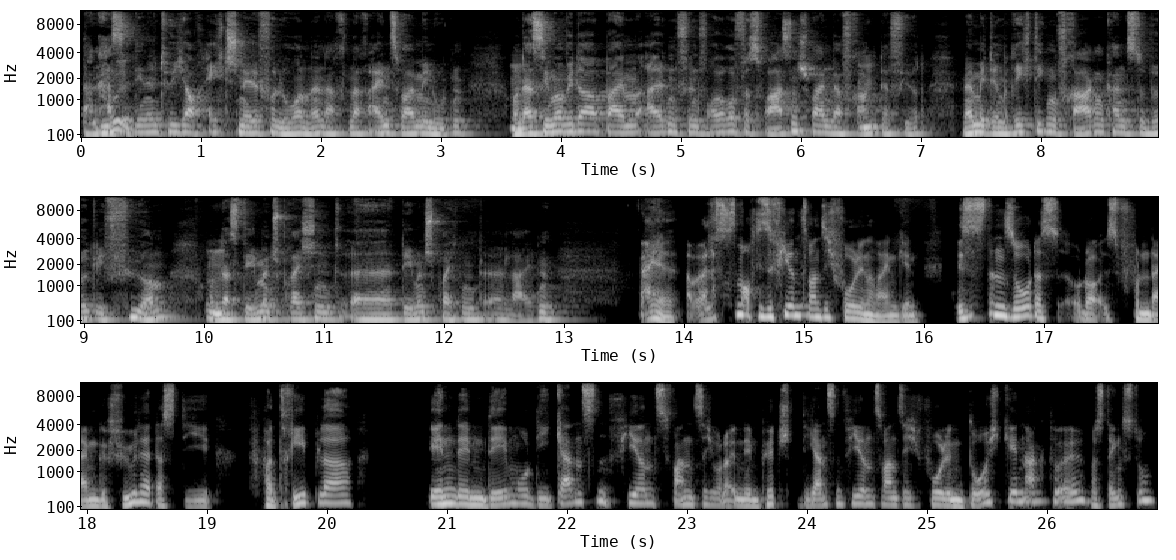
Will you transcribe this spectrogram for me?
dann hast du den natürlich auch echt schnell verloren, ne? nach, nach ein, zwei Minuten. Und mhm. da sind wir wieder beim alten 5 Euro fürs Phrasenschwein, wer fragt, mhm. der führt. Ne, mit den richtigen Fragen kannst du wirklich führen und mhm. das dementsprechend, äh, dementsprechend äh, leiten. Geil, aber lass uns mal auf diese 24 Folien reingehen. Ist es denn so, dass, oder ist von deinem Gefühl her, dass die Vertriebler in dem Demo die ganzen 24 oder in dem Pitch die ganzen 24 Folien durchgehen aktuell? Was denkst du?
